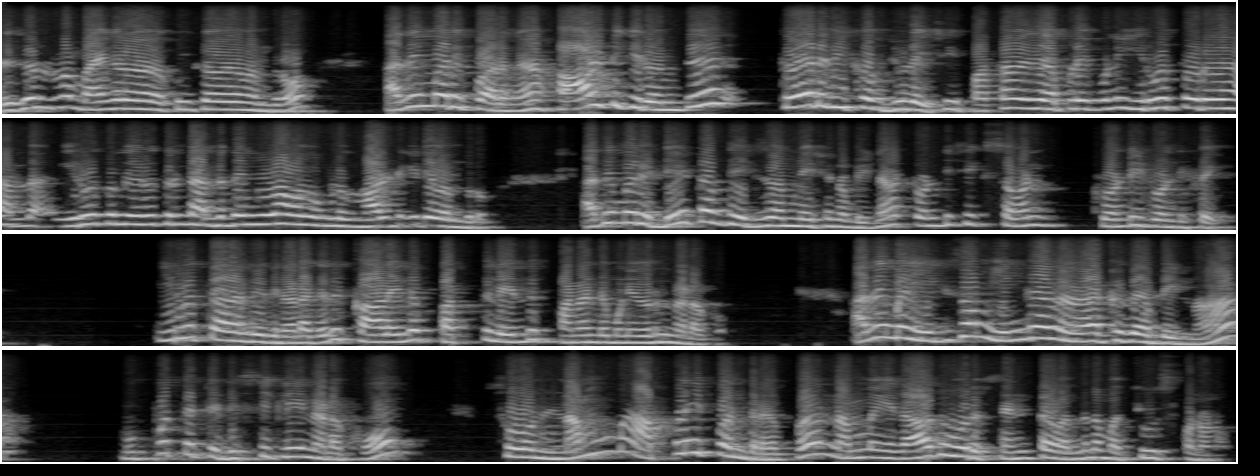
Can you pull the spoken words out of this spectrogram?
ரிசல்ட்லாம் பயங்கர குயிக்காவே வந்துடும் அதே மாதிரி பாருங்க ஹால் டிக்கெட் வந்து தேர்ட் வீக் ஆஃப் ஜூலை சரி பத்தாம் தேதி அப்ளை பண்ணி இருபத்தொரு அந்த இருபத்தொன்னு இருபத்தி ரெண்டு அந்த டைம்லாம் உங்களுக்கு ஹால் டிக்கெட்டே வந்துடும் அதே மாதிரி டேட் ஆஃப் தி எக்ஸாமினேஷன் அப்படின்னா twenty six seven twenty twenty five இருபத்தாறாம் தேதி நடக்குது. காலையில பத்துல இருந்து பன்னெண்டு மணி வரைக்கும் நடக்கும். அதே மாதிரி எக்ஸாம் எங்க நடக்குது அப்படின்னா முப்பத்தெட்டு டிஸ்ட்ரிக்ட்லயும் நடக்கும். ஸோ நம்ம அப்ளை பண்றப்ப நம்ம ஏதாவது ஒரு சென்டர் வந்து நம்ம சூஸ் பண்ணணும்.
